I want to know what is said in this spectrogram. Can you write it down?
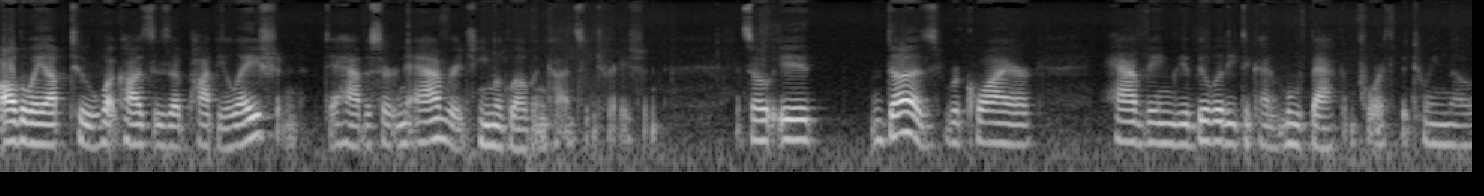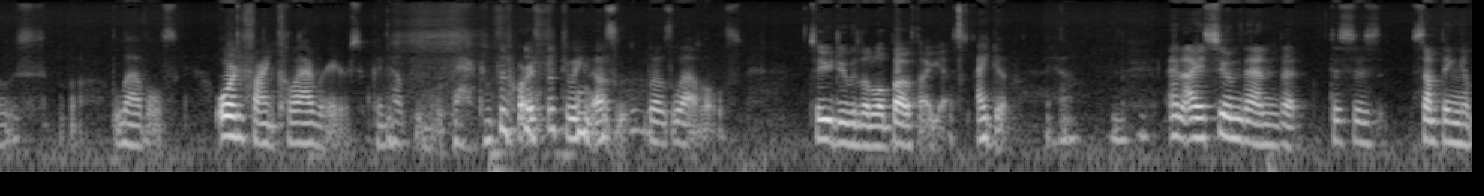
all the way up to what causes a population to have a certain average hemoglobin concentration. And so it does require having the ability to kind of move back and forth between those uh, levels or to find collaborators who can help you move back and forth between those those levels. So you do a little of both, I guess. I do. Yeah. Mm-hmm. And I assume then that this is something a,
